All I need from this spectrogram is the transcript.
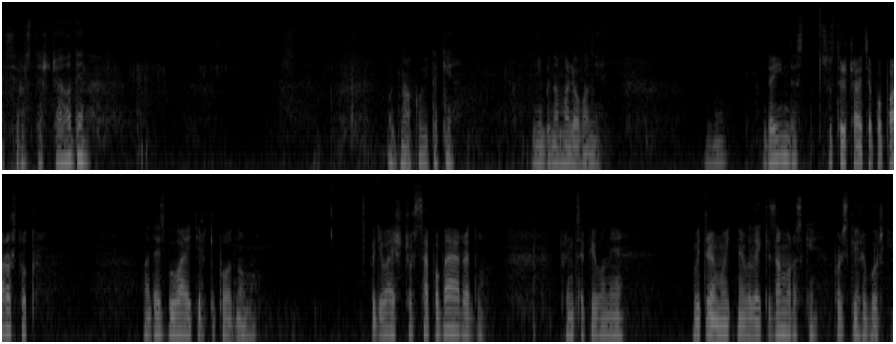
Ось росте ще один. Однакові такі. Ніби намальовані. Ну, де інде зустрічаються по пару штук, а десь буває тільки по одному. Сподіваюсь, що все попереду. В принципі, вони витримують невеликі заморозки, польські грибочки.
